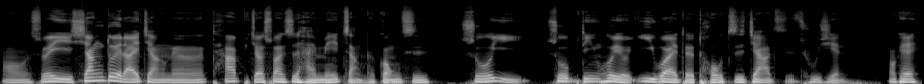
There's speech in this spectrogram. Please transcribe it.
哦，所以相对来讲呢，它比较算是还没涨的公司，所以说不定会有意外的投资价值出现。OK，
